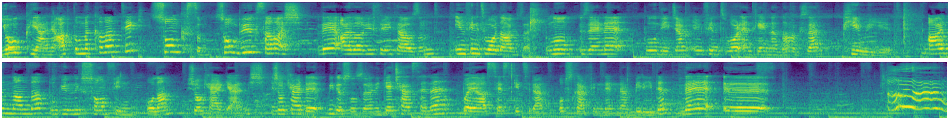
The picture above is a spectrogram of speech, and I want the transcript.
Yok yani. Aklımda kalan tek son kısım. Son büyük savaş. Ve I Love You 3000. Infinity War daha güzel. Bunun üzerine bunu diyeceğim. Infinity War Endgame'den daha güzel. Period. Ardından da bugünlük son film olan Joker gelmiş. Joker de biliyorsunuz hani geçen sene bayağı ses getiren Oscar filmlerinden biriydi. Ve e, Aa,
